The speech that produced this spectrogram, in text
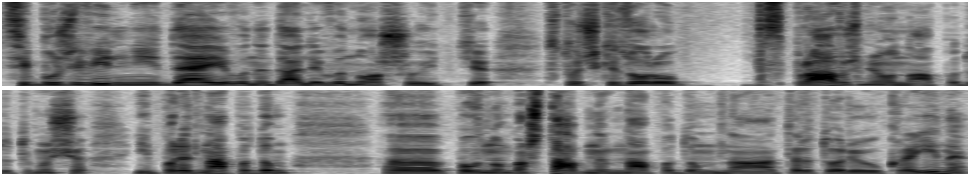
ці божевільні ідеї вони далі виношують е, з точки зору справжнього нападу? Тому що і перед нападом, е, повномасштабним нападом на територію України,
